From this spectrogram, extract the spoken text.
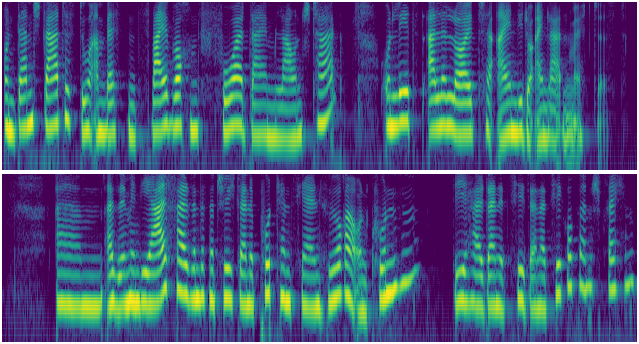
Und dann startest du am besten zwei Wochen vor deinem Launchtag und lädst alle Leute ein, die du einladen möchtest. Ähm, also im Idealfall sind das natürlich deine potenziellen Hörer und Kunden, die halt deine Ziel, deiner Zielgruppe entsprechen.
